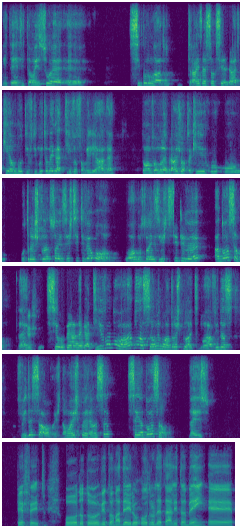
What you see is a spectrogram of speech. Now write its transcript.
Entende? Então, isso é, é se por um lado traz essa ansiedade, que é um motivo de muita negativa familiar, né? Então vamos lembrar, Jota, que o, o, o transplante só existe se tiver o órgão. O órgão só existe se tiver a doação, né? Se houver a negativa, não há doação e não há transplante, não há vidas, vidas salvas, não há esperança sem a doação, não é isso? Perfeito. O doutor Vitor Madeiro, outro detalhe também é.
